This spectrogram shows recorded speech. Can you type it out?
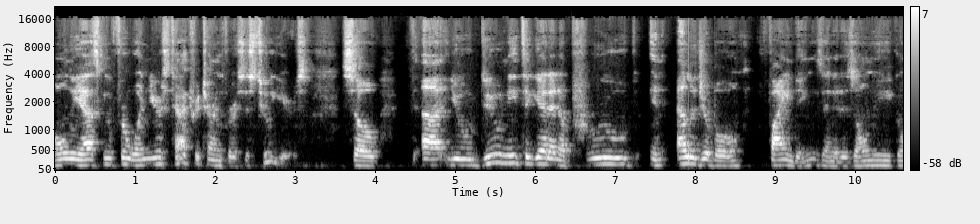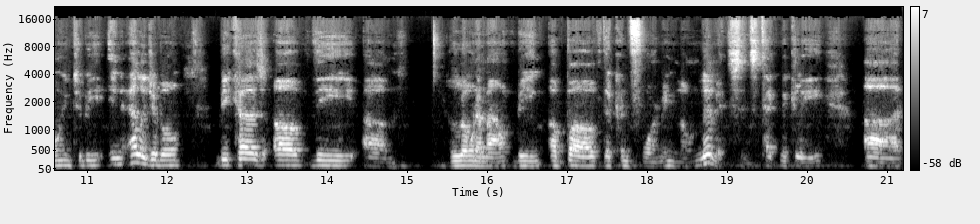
only asking for one year's tax returns versus two years. So uh, you do need to get an approved ineligible findings, and it is only going to be ineligible because of the um, loan amount being above the conforming loan limits. Since technically, uh,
